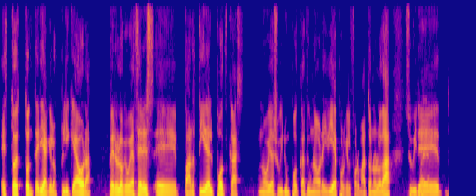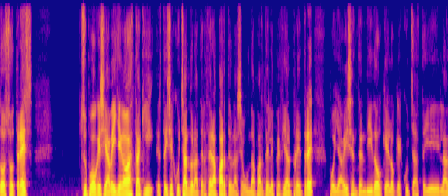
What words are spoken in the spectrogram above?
esto es tontería que lo explique ahora, pero lo que voy a hacer es eh, partir el podcast. No voy a subir un podcast de una hora y diez porque el formato no lo da. Subiré dos o tres Supongo que si habéis llegado hasta aquí, estáis escuchando la tercera parte o la segunda parte del especial pre-3, pues ya habéis entendido que lo que escuchasteis la,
